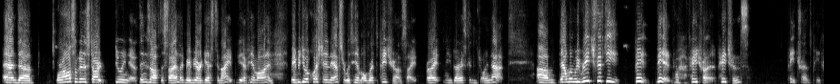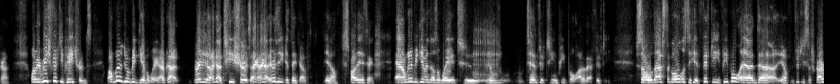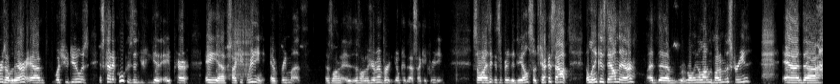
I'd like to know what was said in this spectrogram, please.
And uh, we're also going to start doing things off the side, like maybe our guest tonight, get him on, and maybe do a question and answer with him over at the Patreon site, right? You guys can join that. Um, now, when we reach 50 pa- pa- patron- patrons, patrons, Patreon. When we reach 50 patrons, I'm going to do a big giveaway. I've got radio, I got T-shirts, I, I got everything you can think of. You know, just about anything, and I'm going to be giving those away to you know 10, 15 people out of that 50. So that's the goal is to hit 50 people and uh, you know 50 subscribers over there. And what you do is it's kind of cool because then you can get a pair a uh, psychic reading every month as long as as long as you remember you'll get that psychic reading. So I think it's a pretty good deal. So check us out. The link is down there, at the, rolling along the bottom of the screen. And uh,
